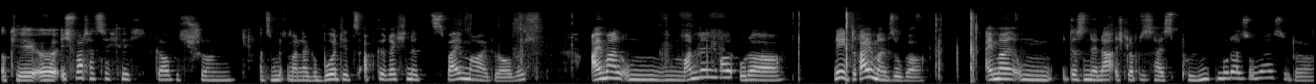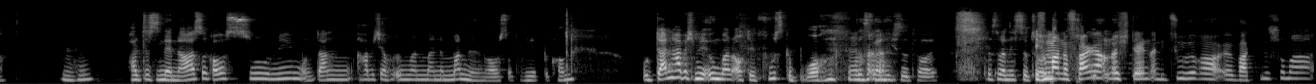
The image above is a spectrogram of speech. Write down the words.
Okay, äh, ich war tatsächlich, glaube ich, schon, also mit meiner Geburt jetzt abgerechnet zweimal, glaube ich. Einmal um Mandeln oder, nee, dreimal sogar. Einmal um das in der Nase, ich glaube, das heißt Polypen oder sowas, oder Mhm. halt das in der Nase rauszunehmen und dann habe ich auch irgendwann meine Mandeln rausoperiert bekommen. Und dann habe ich mir irgendwann auch den Fuß gebrochen. Das war nicht so toll. Das war nicht so Ich toll. will mal eine Frage an euch stellen, an die Zuhörer. Äh, wart ihr schon mal?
